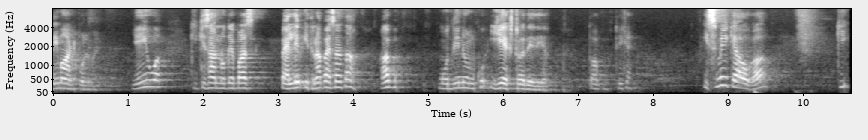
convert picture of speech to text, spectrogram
डिमांड पुल में। यही हुआ कि किसानों के पास पहले इतना पैसा था, अब मोदी ने उनको ये एक्स्ट्रा दे दिया। तो अब ठीक है। इसमें क्या होगा कि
